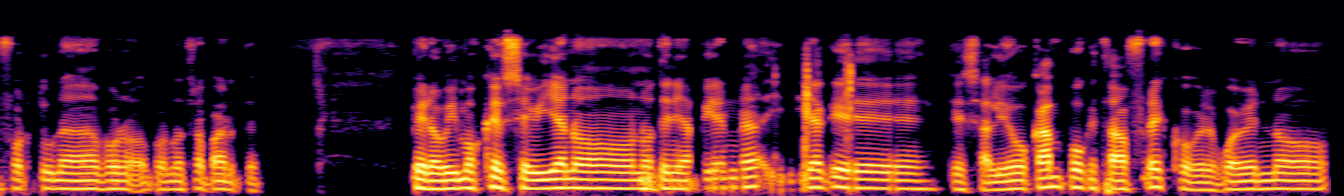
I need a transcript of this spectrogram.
fortuna por, nuestra parte. Pero vimos que el Sevilla no, tenía piernas y mira que, salió Campo, que estaba fresco, que el jueves no.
